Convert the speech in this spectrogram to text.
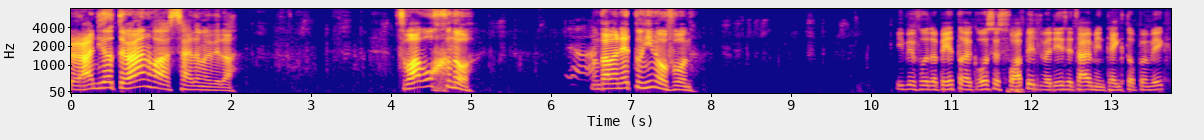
Örnja Dörn heißt es heute mal wieder. Zwei Wochen noch. Und da wir nicht noch hinfahren. Ich bin von der Petra ein großes Vorbild, weil die ist jetzt auch mit dem Tanktop am Weg.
